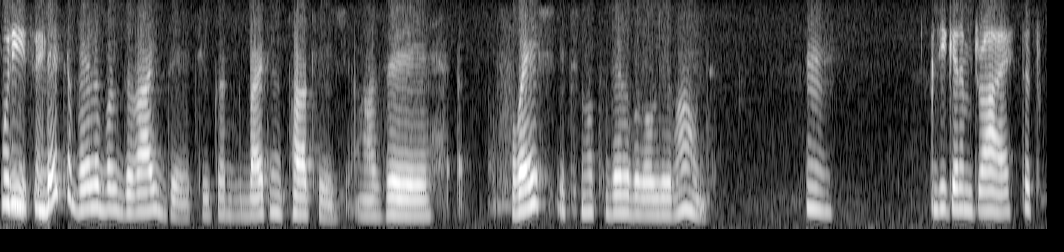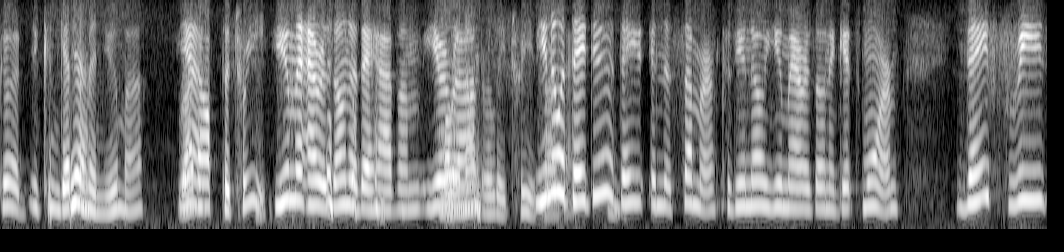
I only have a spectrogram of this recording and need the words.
What do you think? That's available dry date. You can buy it in package. As a fresh, it's not available all year round. Mm. And you get them dry. That's good. you can get Yeah. them in Yuma, right Yeah. off the tree. Yuma, Arizona, they have them year well, they're round. not really trees. You know what they do? They in the summer, because you know Yuma, Arizona gets warm. They freeze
